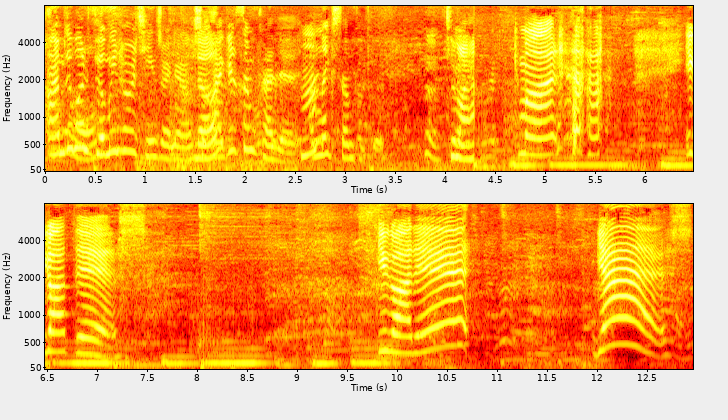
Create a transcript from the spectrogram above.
I'm the one filming her routines right now, so I get some credit, hmm? unlike some people. To my Come on. you got this. You got it. Yes.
